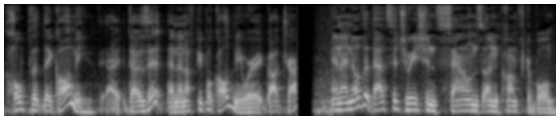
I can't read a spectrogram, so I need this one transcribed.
hope that they call me. that was it. And enough people called me where it got traction. And I know that that situation sounds uncomfortable.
